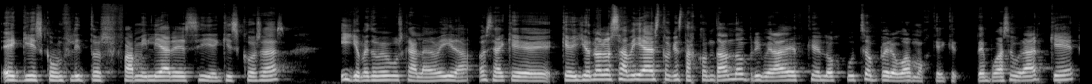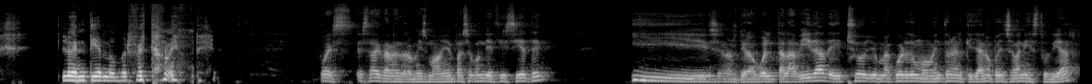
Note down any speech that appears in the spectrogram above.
X conflictos familiares y X cosas y yo me tuve que buscar la vida. O sea que, que, yo no lo sabía esto que estás contando, primera vez que lo escucho, pero vamos, que te puedo asegurar que lo entiendo perfectamente. Pues exactamente lo mismo. A mí me pasó con 17 y se nos dio la vuelta a la vida. De hecho, yo me acuerdo un momento en el que ya no pensaba ni estudiar,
